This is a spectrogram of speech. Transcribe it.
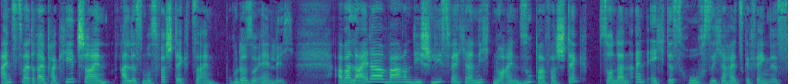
1, 2, 3 Paketschein, alles muss versteckt sein oder so ähnlich. Aber leider waren die Schließfächer nicht nur ein super Versteck, sondern ein echtes Hochsicherheitsgefängnis.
